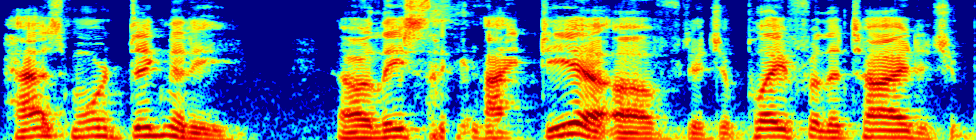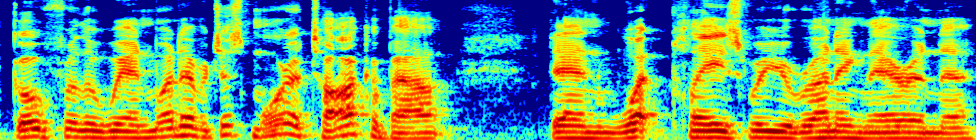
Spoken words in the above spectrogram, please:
has more dignity, or at least the idea of did you play for the tie? Did you go for the win? Whatever, just more to talk about than what plays were you running there in the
